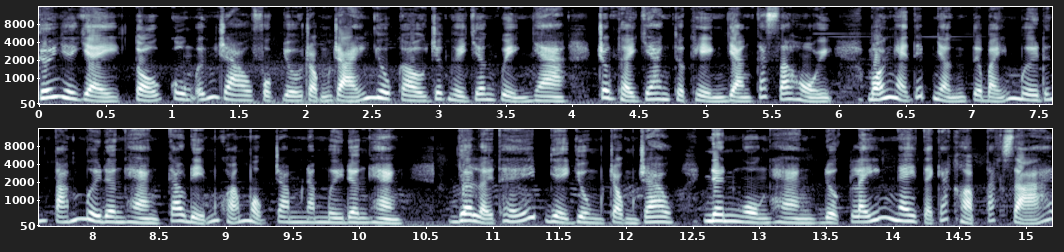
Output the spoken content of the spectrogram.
cứ như vậy, tổ cung ứng rau phục vụ rộng rãi nhu cầu cho người dân quyện nhà trong thời gian thực hiện giãn cách xã hội, mỗi ngày tiếp nhận từ 70 đến 80 đơn hàng, cao điểm khoảng 150 đơn hàng. Do lợi thế về dùng trồng rau nên nguồn hàng được lấy ngay tại các hợp tác xã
